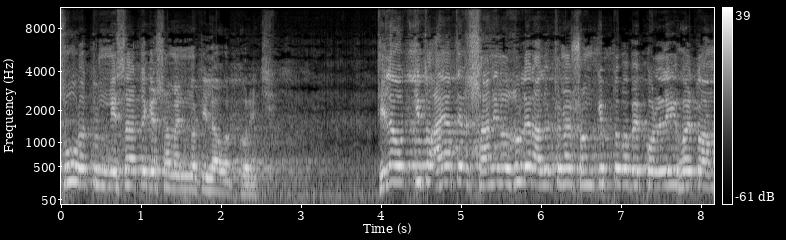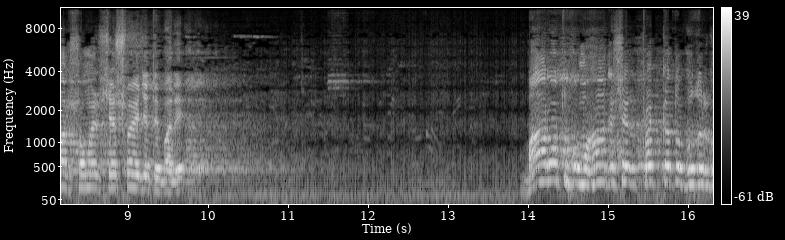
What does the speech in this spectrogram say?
সুরাতুন নিসা থেকে সামান্য তিলাওয়াত করেছি। তিলাওয়াতকৃত আয়াতের শানে নজরুলের আলোচনা সংক্ষিপ্তভাবে করলেই হয়তো আমার সময় শেষ হয়ে যেতে পারে। ভারত উপমহাদেশের প্রখ্যাত বুজুর্গ,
